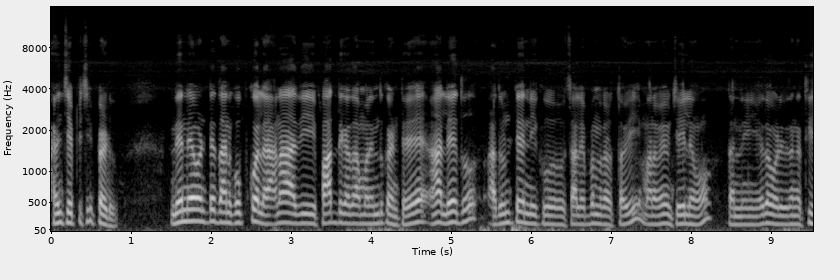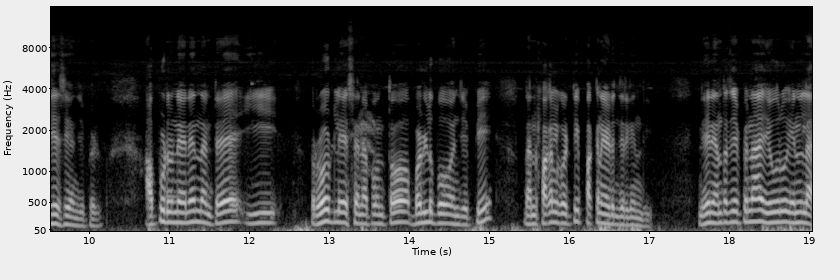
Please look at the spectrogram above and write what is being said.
అని చెప్పి చెప్పాడు. నేనేమంటే దానికి ఒప్పుకోలే. అనా అది పాతది కదా మనం ఎందుకంటే "ఆ, లేదు అది ఉంటే నీకు చాలా ఇబ్బందులు పడతాయి మనం ఏం చేయలేము దాన్ని ఏదో ఒక విధంగా తీసేసి అని చెప్పాడు. అప్పుడు నేనేందంటే ఈ రోడ్లు వేసే నెపంతో బళ్ళు పోవని చెప్పి దాన్ని పగలగొట్టి పక్కన వేయడం జరిగింది. నేను ఎంత చెప్పినా ఎవరు వినలే.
